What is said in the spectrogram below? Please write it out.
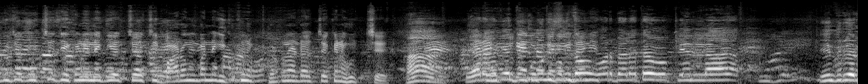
অভিযোগ হচ্ছে যে এখানে নাকি হচ্ছে হচ্ছে বারংবার নাকি কোনো ঘটনাটা হচ্ছে এখানে হচ্ছে। হ্যাঁ এর আগে ওর বেলাতেও কেনলা ইঁদুরের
